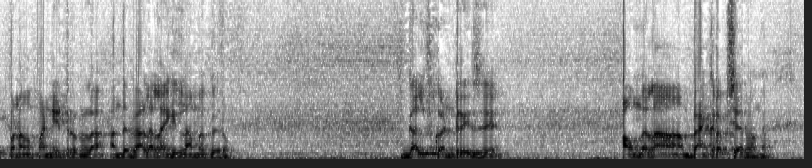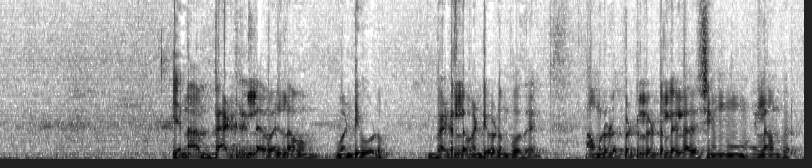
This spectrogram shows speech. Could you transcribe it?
இப்போ நம்ம பண்ணிகிட்ருக்கோம்ல இருக்கோம்ல அந்த வேலைலாம் இல்லாமல் போயிடும் கல்ஃப் கண்ட்ரீஸு அவங்கெல்லாம் பேங்க்ரப்சி ஆயிடுவாங்க ஏன்னா பேட்டரியில் வெள்ளம் வண்டி ஓடும். பேட்டரியில் வண்டி ஓடும்போது அவங்களோட பெட்ரோல் பெட்ரோல் எல்லா விஷயமும் எல்லாம் போயிடும்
